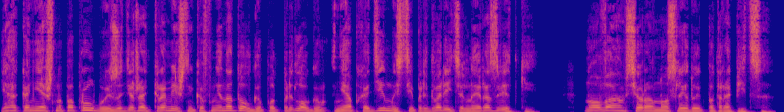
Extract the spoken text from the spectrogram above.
Я, конечно, попробую задержать кромешников ненадолго под предлогом необходимости предварительной разведки. Но вам все равно следует поторопиться.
